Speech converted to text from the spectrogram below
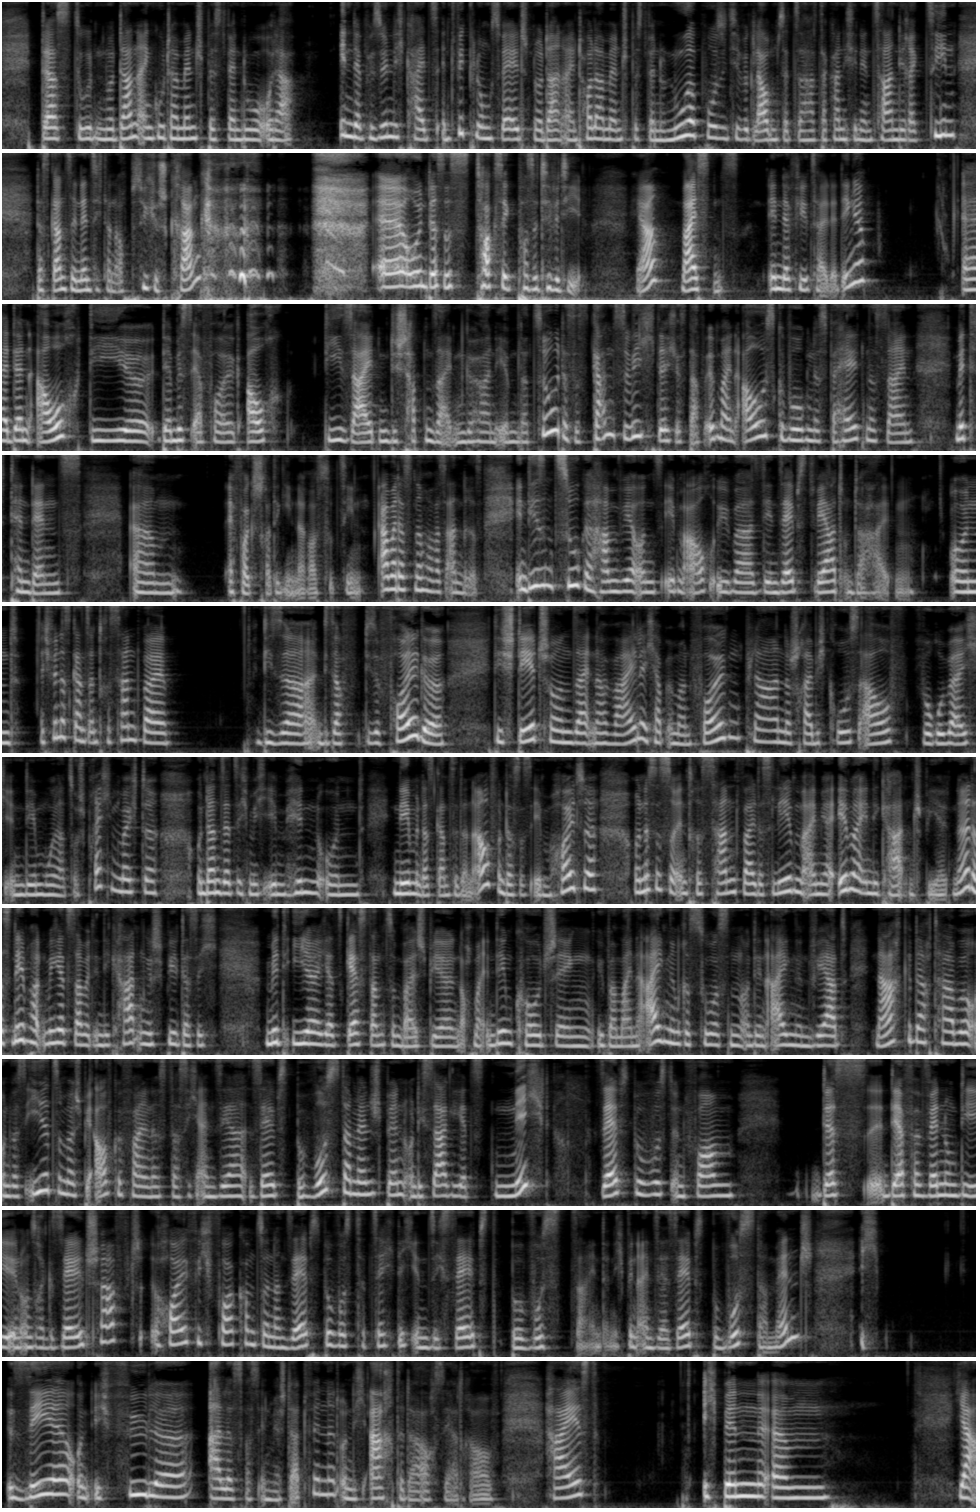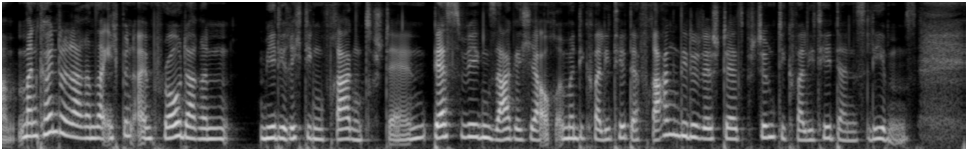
dass du nur dann ein guter Mensch bist, wenn du oder in der Persönlichkeitsentwicklungswelt nur dann ein toller Mensch bist, wenn du nur positive Glaubenssätze hast, da kann ich dir den Zahn direkt ziehen. Das Ganze nennt sich dann auch psychisch krank. äh, und das ist Toxic Positivity. Ja, meistens in der Vielzahl der Dinge. Äh, denn auch die, der Misserfolg, auch die Seiten, die Schattenseiten gehören eben dazu. Das ist ganz wichtig. Es darf immer ein ausgewogenes Verhältnis sein mit Tendenz, ähm, Erfolgsstrategien daraus zu ziehen. Aber das ist nochmal was anderes. In diesem Zuge haben wir uns eben auch über den Selbstwert unterhalten. Und ich finde das ganz interessant, weil dieser, dieser, diese Folge, die steht schon seit einer Weile. Ich habe immer einen Folgenplan, da schreibe ich groß auf, worüber ich in dem Monat so sprechen möchte. Und dann setze ich mich eben hin und nehme das Ganze dann auf. Und das ist eben heute. Und es ist so interessant, weil das Leben einem ja immer in die Karten spielt. Ne? Das Leben hat mir jetzt damit in die Karten gespielt, dass ich mit ihr jetzt gestern zum Beispiel nochmal in dem Coaching über meine eigenen Ressourcen und den eigenen Wert nachgedacht habe. Und was ihr zum Beispiel aufgefallen ist, dass ich ein sehr selbstbewusster Mensch bin. Und ich sage jetzt nicht selbstbewusst in Form des, der Verwendung, die in unserer Gesellschaft häufig vorkommt, sondern selbstbewusst tatsächlich in sich selbst bewusst sein. Denn ich bin ein sehr selbstbewusster Mensch. Ich sehe und ich fühle alles, was in mir stattfindet und ich achte da auch sehr drauf. Heißt, ich bin, ähm, ja, man könnte darin sagen, ich bin ein Pro darin, mir die richtigen Fragen zu stellen. Deswegen sage ich ja auch immer, die Qualität der Fragen, die du dir stellst, bestimmt die Qualität deines Lebens.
